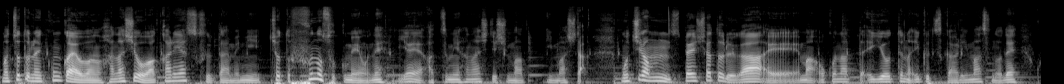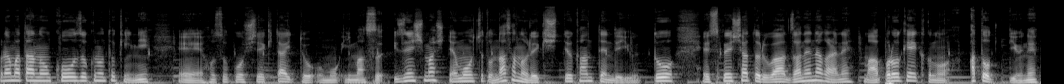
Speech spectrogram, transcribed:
まあ、ちょっとね、今回は話を分かりやすくするために、ちょっと負の側面をね、やや厚めに話してしまいました。もちろん、スペースシャトルが、えー、まあ、行った営業っていうのはいくつかありますので、これはまたあの後続の時に、えー、補足をしていきたいと思います。いずれにしましても、ちょっと NASA の歴史っていう観点で言うと、スペースシャトルは残念ながらね、まあ、アポロ計画の後っていうね、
